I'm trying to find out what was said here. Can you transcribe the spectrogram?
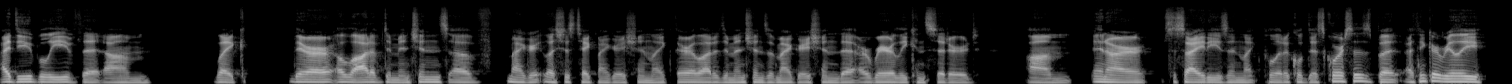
I do believe that um like there are a lot of dimensions of migrate let's just take migration like there are a lot of dimensions of migration that are rarely considered um, in our societies and like political discourses but i think are really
